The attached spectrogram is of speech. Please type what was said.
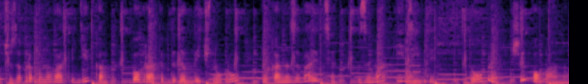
запропонувати діткам пограти в дидактичну гру, яка називається Зима і діти. Добре чи погано?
